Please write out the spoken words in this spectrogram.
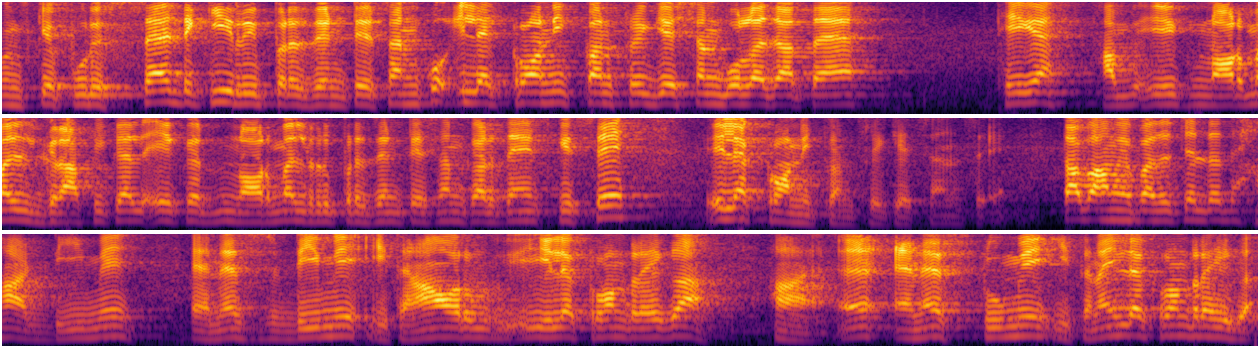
उनके पूरे सेट की रिप्रेजेंटेशन को इलेक्ट्रॉनिक कॉन्फ़िगरेशन बोला जाता है। ठीक है? हम एक नॉर्मल ग्राफिकल एक नॉर्मल रिप्रेजेंटेशन करते हैं किससे? इलेक्ट्रॉनिक कॉन्फ़िगरेशन से। तब हमें पता चलता था हाँ डी में एन एस डी में इतना और इलेक्ट्रॉन रहेगा। हाँ एन एस टू में इतना इलेक्ट्रॉन रहेगा।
